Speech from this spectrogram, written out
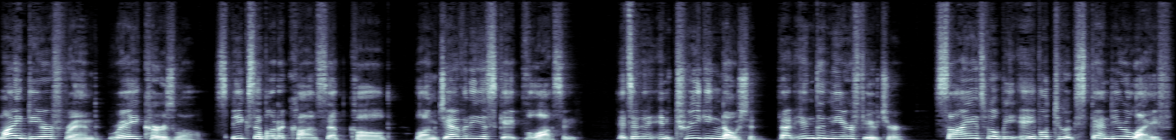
My dear friend Ray Kurzweil speaks about a concept called longevity escape velocity. It's an intriguing notion that in the near future, science will be able to extend your life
